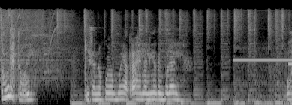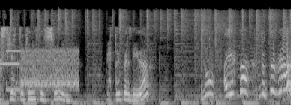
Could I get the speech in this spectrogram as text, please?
¿Dónde estoy? Quizás nos fuimos muy atrás en la línea temporal. Oh, cierto, aquí no funciona. ¿Estoy perdida? No, ahí está, Doctor Brown.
